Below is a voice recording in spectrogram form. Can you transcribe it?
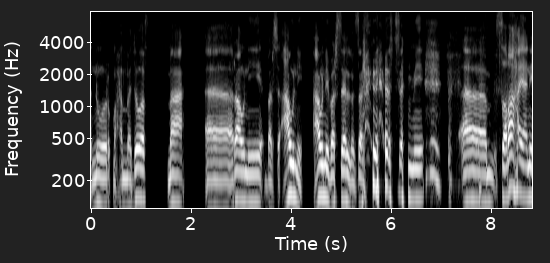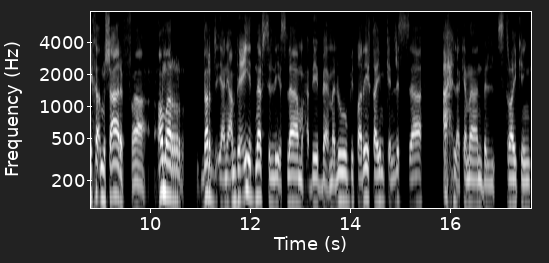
نور محمدوف مع آه راوني بارس راوني راوني بارسيلو سميه صراحة يعني مش عارف آه عمر برضه يعني عم بعيد نفس اللي إسلام وحبيب بيعملوه بطريقة يمكن لسه أحلى كمان بال striking.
